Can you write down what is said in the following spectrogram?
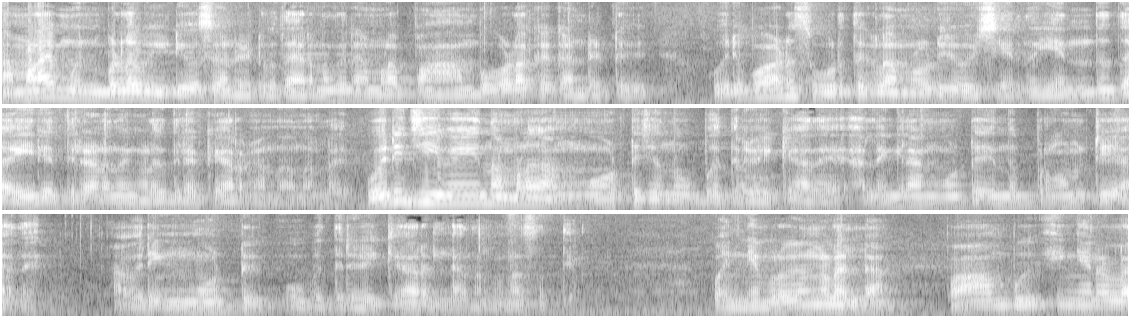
നമ്മളെ മുൻപുള്ള വീഡിയോസ് കണ്ടിട്ട് ഉദാഹരണത്തിന് നമ്മളെ പാമ്പുകളൊക്കെ കണ്ടിട്ട് ഒരുപാട് സുഹൃത്തുക്കൾ നമ്മളോട് ചോദിച്ചിരുന്നു എന്ത് ധൈര്യത്തിലാണ് നിങ്ങൾ ഇതിലൊക്കെ ഇറങ്ങുന്നത് എന്നുള്ളത് ഒരു ജീവയും നമ്മൾ അങ്ങോട്ട് ചെന്ന് ഉപദ്രവിക്കാതെ അല്ലെങ്കിൽ അങ്ങോട്ട് ചെന്ന് പ്രോംപ്റ്റ് ചെയ്യാതെ അവരിങ്ങോട്ട് ഉപദ്രവിക്കാറില്ല എന്നുള്ളതാണ് സത്യം. വന്യമൃഗങ്ങളല്ല പാമ്പ് ഇങ്ങനെയുള്ള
